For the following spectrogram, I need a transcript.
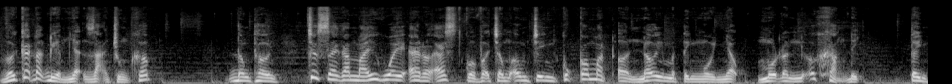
với các đặc điểm nhận dạng trùng khớp. Đồng thời, Chiếc xe gắn máy Way RS của vợ chồng ông Trinh cũng có mặt ở nơi mà Tình ngồi nhậu, một lần nữa khẳng định Tình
